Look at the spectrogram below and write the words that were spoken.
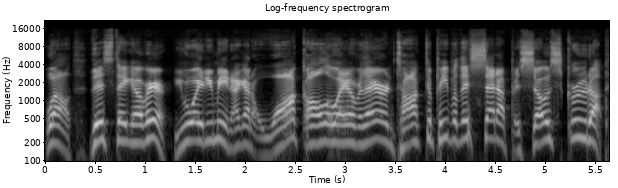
Well, this thing over here. You, what do you mean? I got to walk all the way over there and talk to people? This setup is so screwed up.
